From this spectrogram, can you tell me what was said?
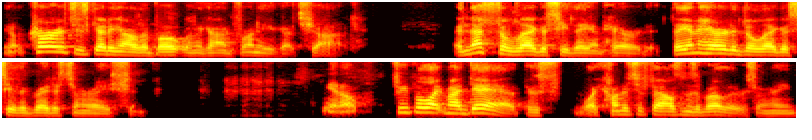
You know, courage is getting out of the boat when the guy in front of you got shot. And that's the legacy they inherited. They inherited the legacy of the greatest generation. You know, people like my dad, there's like hundreds of thousands of others. I mean,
